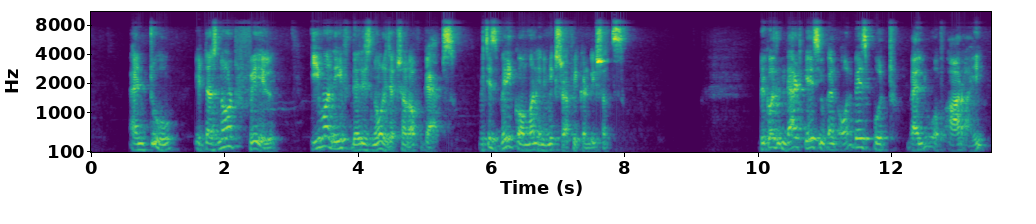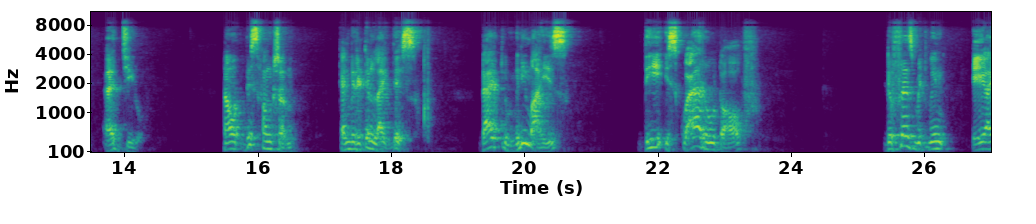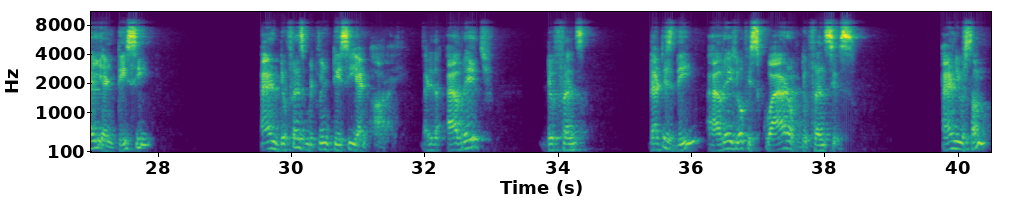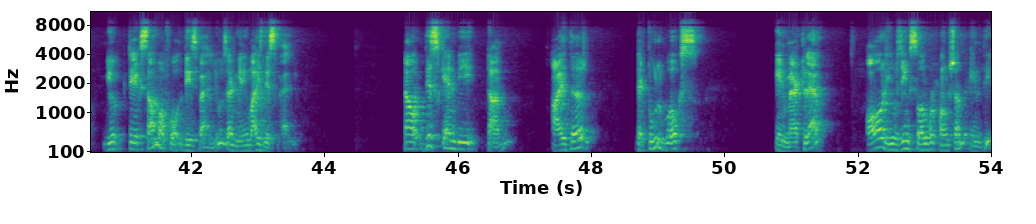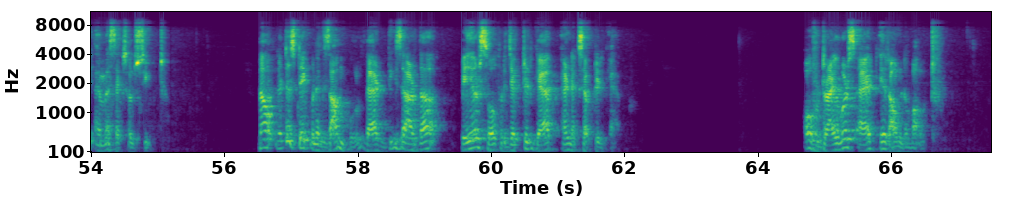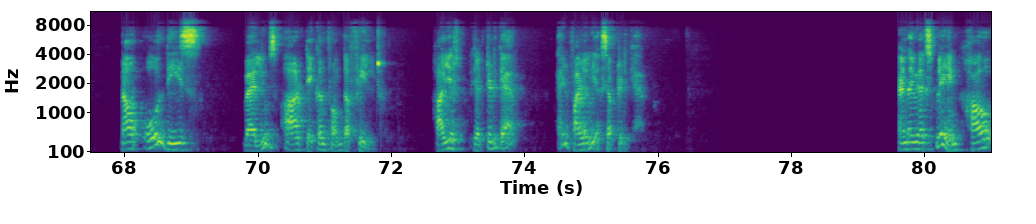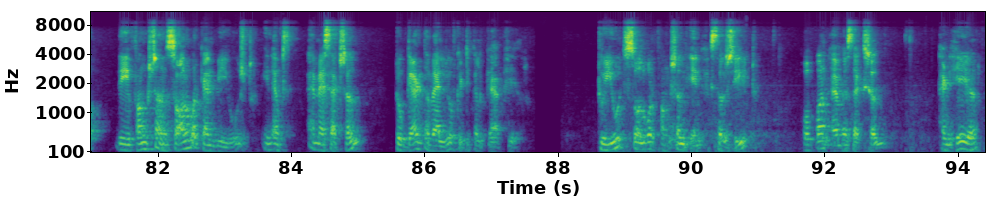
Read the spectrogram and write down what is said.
And two, it does not fail even if there is no rejection of gaps, which is very common in mixed traffic conditions. Because in that case, you can always put value of Ri as zero. Now this function can be written like this, that to minimize the square root of difference between AI and TC and difference between TC and RI. That is the average difference. That is the average of square of differences. And you sum, you take sum of all these values and minimize this value. Now this can be done either the toolbox in MATLAB or using solver function in the MS Excel sheet. Now let us take an example that these are the pairs of rejected gap and accepted gap of drivers at a roundabout. Now all these values are taken from the field. Highest rejected gap and finally accepted gap. And I will explain how the function solver can be used in MS Excel to get the value of critical gap here. To use solver function in Excel sheet, open MS Excel and here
